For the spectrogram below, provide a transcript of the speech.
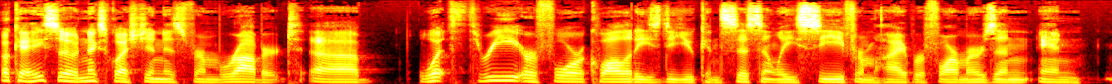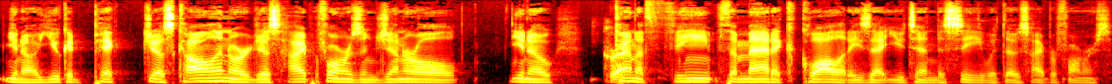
Okay, so next question is from Robert. Uh, what three or four qualities do you consistently see from high performers? And and you know you could pick just Collin or just high performers in general you know kind of theme thematic qualities that you tend to see with those high performers.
